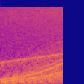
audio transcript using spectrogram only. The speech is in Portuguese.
Música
